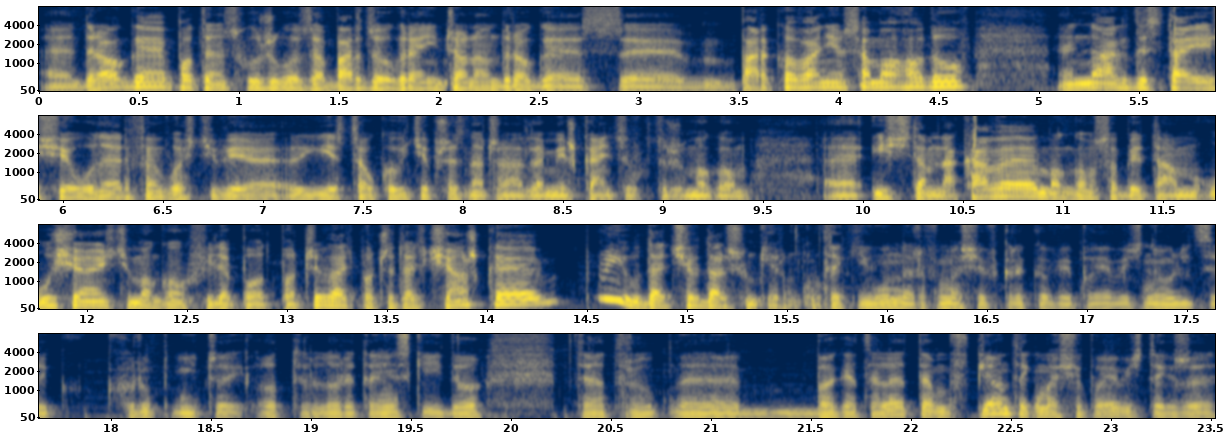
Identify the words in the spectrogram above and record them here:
e, drogę, potem służyło za bardzo ograniczoną drogę z e, parkowaniem samochodów, no a gdy staje się UNERF-em, właściwie jest całkowicie przeznaczona dla mieszkańców, którzy mogą e, iść tam na kawę, mogą sobie tam usiąść, mogą chwilę poodpoczywać, poczytać książkę i udać się w dalszym kierunku. Taki UNERW ma się w Krakowie pojawić na ulicy Krupniczej od Loretańskiej do Teatru Bagatela. Tam w piątek ma się pojawić także,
